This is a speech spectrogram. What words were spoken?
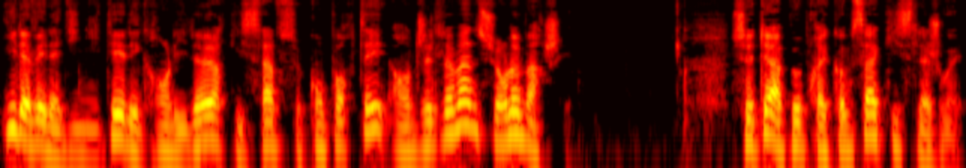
il avait la dignité des grands leaders qui savent se comporter en gentleman sur le marché. C'était à peu près comme ça qu'il se la jouait.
